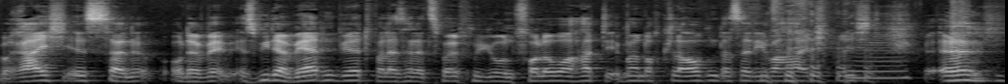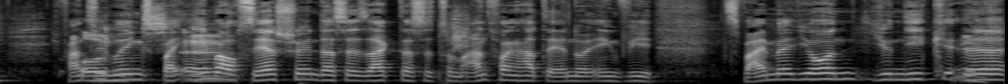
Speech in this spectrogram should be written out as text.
reich ist seine, oder es wieder werden wird, weil er seine 12 Millionen Follower hat, die immer noch glauben, dass er die Wahrheit spricht. ähm, ich fand es übrigens bei ähm, ihm auch sehr schön, dass er sagt, dass er zum Anfang hatte er nur irgendwie zwei Millionen Unique äh,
